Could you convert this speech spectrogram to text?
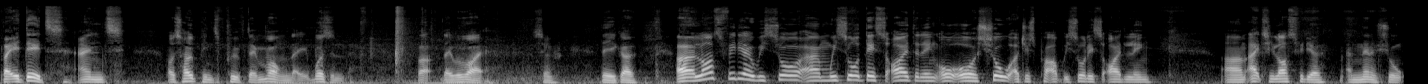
but it did, and I was hoping to prove them wrong that it wasn't, but they were right. So there you go. Uh, last video we saw um, we saw this idling, or, or short I just put up. We saw this idling. Um, actually, last video and then a short,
